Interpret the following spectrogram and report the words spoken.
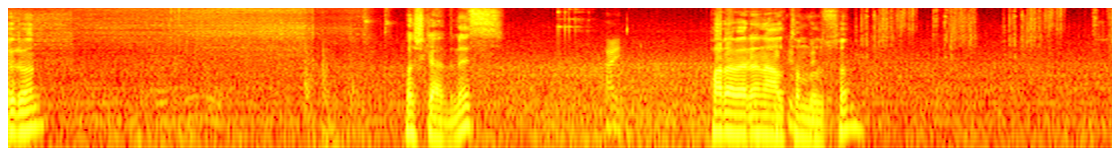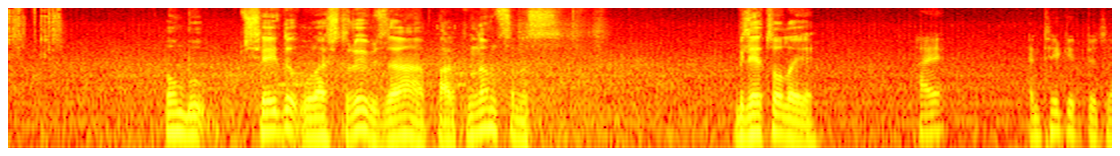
Buyurun. Hoş geldiniz. Hi. Para veren altın bulsun. Oğlum bu şey de uğraştırıyor bizi ha. Farkında mısınız? Bilet olayı. Hi. Ein Ticket bitte.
